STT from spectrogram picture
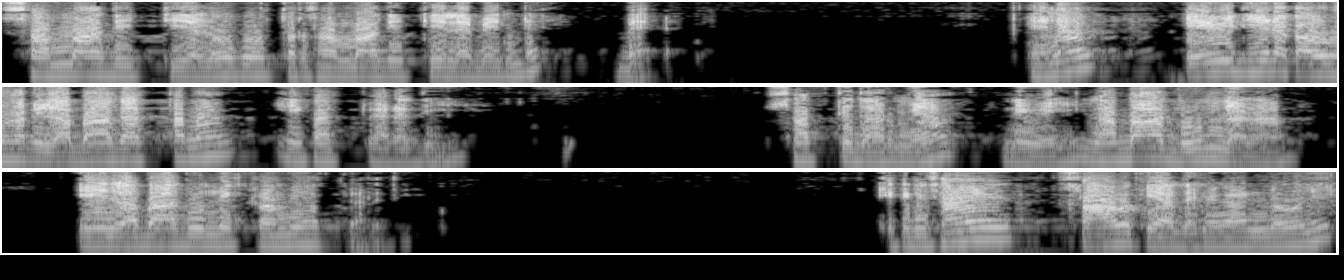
සම්මාදිට්ඨිය ලෝකෝත්තර සම්මාදිට්ඨිය ලැබෙන්න බෑ. එහෙනම් ඒ විදිහට කවුරු හරි ලබා ගත්තා නම් ඒකත් වැරදි. සත්‍ය ධර්මයක් නෙවෙයි. ලබා දුන්නා නම් ඒ ලබා දුන්නේ ක්‍රමයක් වැරදි. ඒක නිසා ශ්‍රාවකයා දැනගන්න ඕනේ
